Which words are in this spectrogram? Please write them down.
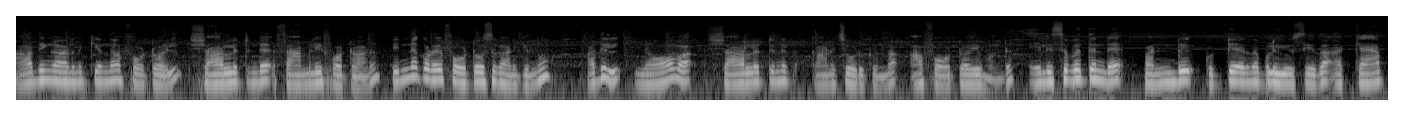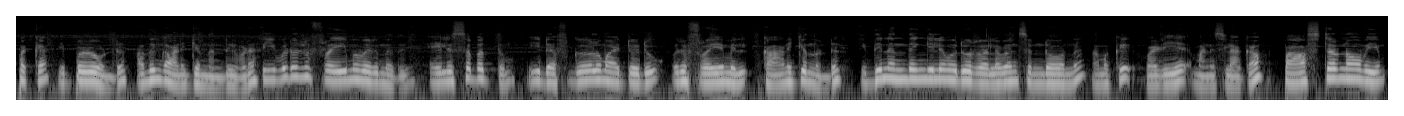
ആദ്യം കാണിക്കുന്ന ഫോട്ടോയിൽ ഷാർലറ്റിന്റെ ഫാമിലി ഫോട്ടോ ആണ്. പിന്നെ കുറെ ഫോട്ടോസ് കാണിക്കുന്നു. അതിൽ നോവ ഷാർലറ്റിന് കാണിച്ചു കൊടുക്കുന്ന ആ ഫോട്ടോയുമുണ്ട്. എലിസബത്തിന്റെ പണ്ട് കുട്ടിയായിരുന്നപ്പോൾ യൂസ് ചെയ്ത ആ ക്യാപ്പൊക്കെ ഇപ്പോഴും ഉണ്ട്. അതും കാണിക്കുന്നുണ്ട് ഇവിടെ. ഇവിടെ ഒരു ഫ്രെയിം വരുന്നത് എലിസബത്തും ഈ ഡെഫ് ഗേളുമായിട്ടൊരു ഒരു ഫ്രെയിമിൽ കാണിക്കുന്നുണ്ട്. ഇതിനെന്തെങ്കിലും ഒരു റെലവൻസ് ഉണ്ടോ എന്ന് നമുക്ക് വഴിയെ മനസ്സിലാക്കാം. പാസ്റ്റർ നോവയും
